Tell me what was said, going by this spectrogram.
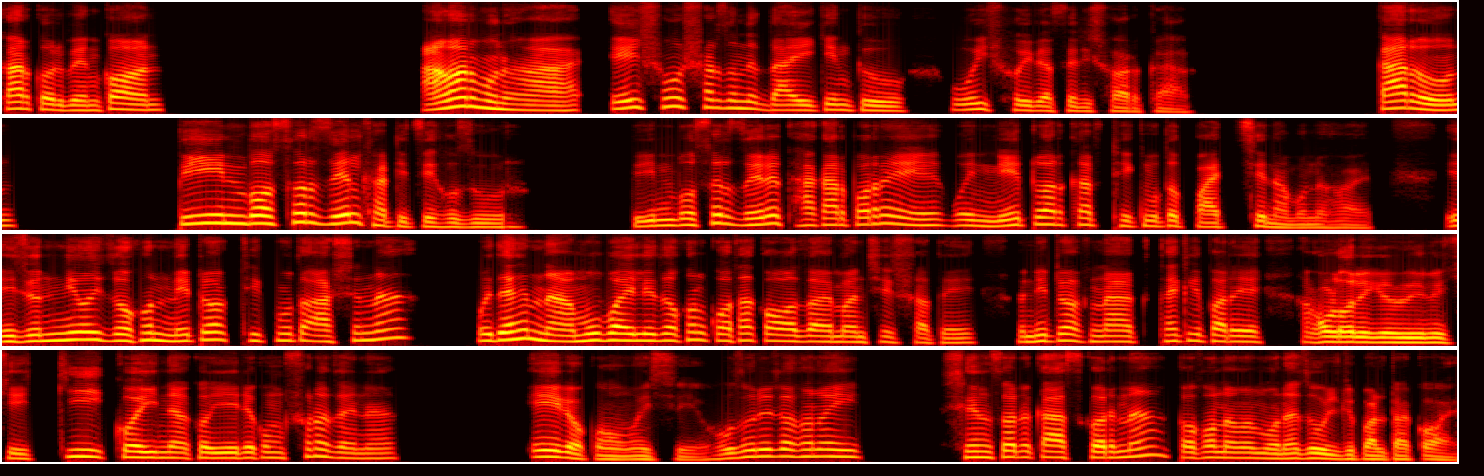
কার করবেন? কন? আমার মনে হয় এই সমস্যার জন্য দায়ী কিন্তু ওই স্বৈরাচারী সরকার। কারণ তিন বছর জেল খাটিছে হুজুর। তিন বছর জেলে থাকার পরে ওই নেটওয়ার্ক আর ঠিক মতো পাচ্ছে না মনে হয়। এই জন্য ওই যখন নেটওয়ার্ক ঠিক মতো আসে না, ওই দেখেন না মোবাইলে যখন কথা কওয়া যায় মানুষের সাথে নেটওয়ার্ক না থাকলে পারে কি কই না কই এরকম শোনা যায় না। এইরকম হয়েছে হুজুরে যখন ওই সেন্সরে কাজ করে না, তখন আমার মনে হয় যে উল্টি পাল্টা কয়।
